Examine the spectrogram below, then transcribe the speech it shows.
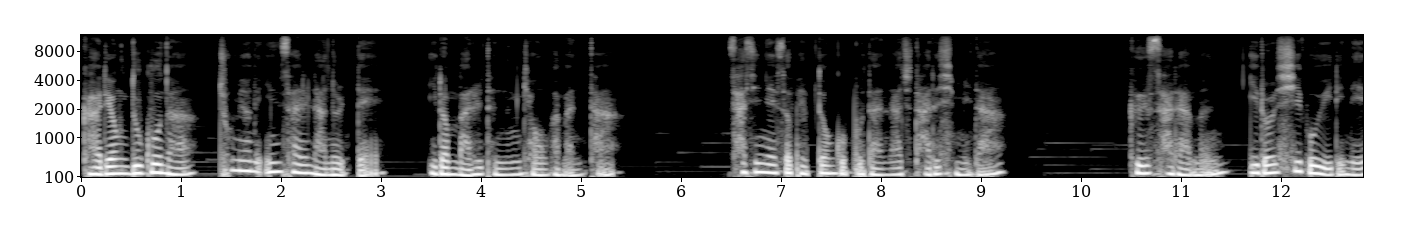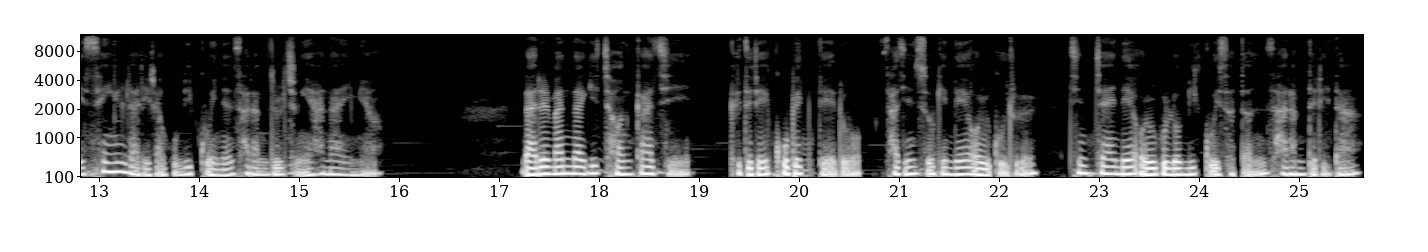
가령 누구나 초면에 인사를 나눌 때 이런 말을 듣는 경우가 많다. 사진에서 뵙던 곳보다는 아주 다르십니다. 그 사람은 1월 15일이 내 생일날이라고 믿고 있는 사람들 중에 하나이며 나를 만나기 전까지 그들의 고백대로 사진 속의 내 얼굴을 진짜의 내 얼굴로 믿고 있었던 사람들이다.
